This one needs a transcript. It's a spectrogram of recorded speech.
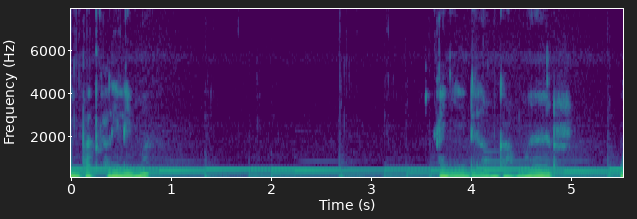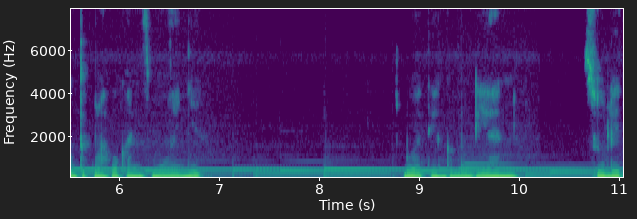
4 kali 5 hanya di dalam kamar untuk melakukan semuanya? Buat yang kemudian sulit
